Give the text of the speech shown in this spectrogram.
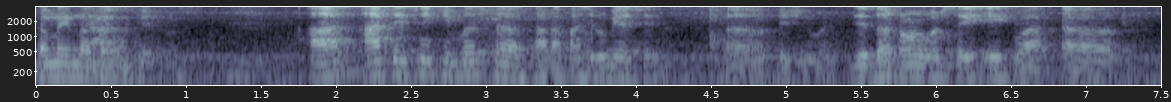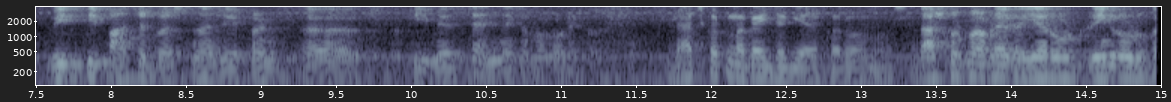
સમયમાં કરવું આ આ ટેસ્ટની કિંમત સાડા પાંચ રૂપિયા છે પેશન્ટ માટે. જે દર ત્રણ વર્ષે એક વાર વીસથી પાસઠ વર્ષના જે પણ ફિમેલ્સ છે એમને કરવાનો રહેતો હોય છે. રાજકોટમાં કઈ જગ્યાએ કરવામાં આવશે? રાજકોટમાં આપણે રૈયા રોડ રિંગ રોડ ઉપર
